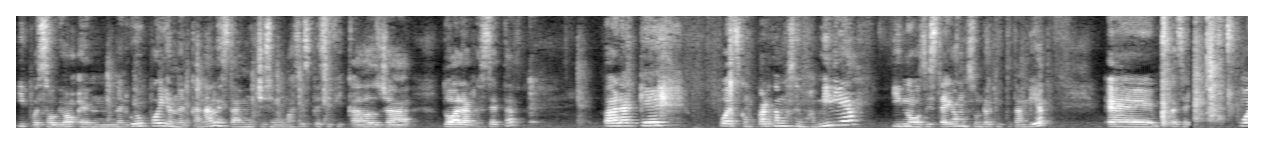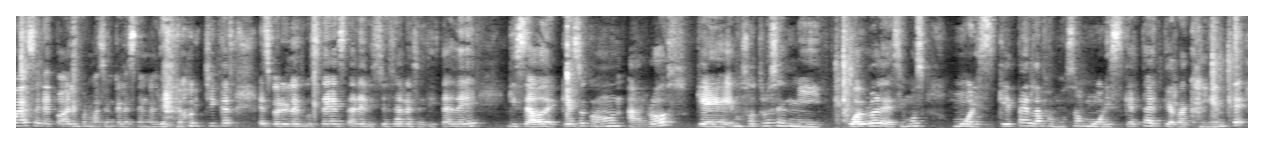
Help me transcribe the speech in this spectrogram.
Y pues obvio en el grupo y en el canal están muchísimo más especificados ya todas las recetas. Para que pues compartamos en familia y nos distraigamos un ratito también. Eh, pues pues sería toda la información que les tengo el día de hoy, chicas. Espero que les guste esta deliciosa recetita de guisado de queso con arroz, que nosotros en mi pueblo le decimos morisqueta, es la famosa morisqueta de tierra caliente.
